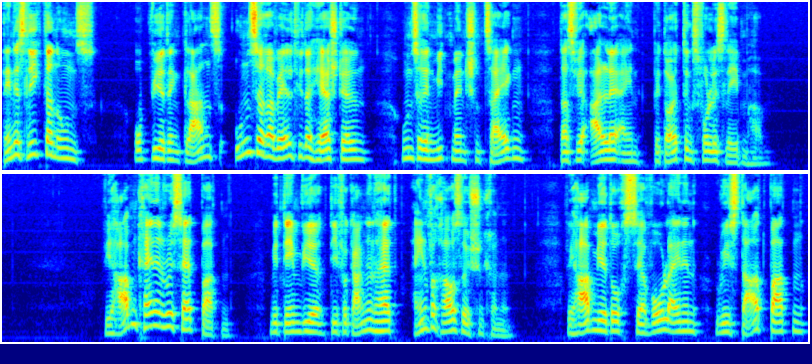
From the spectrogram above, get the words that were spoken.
Denn es liegt an uns, ob wir den Glanz unserer Welt wiederherstellen, unseren Mitmenschen zeigen, dass wir alle ein bedeutungsvolles Leben haben. Wir haben keinen Reset-Button, mit dem wir die Vergangenheit einfach auslöschen können. Wir haben jedoch sehr wohl einen Restart-Button,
